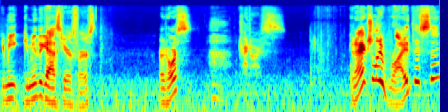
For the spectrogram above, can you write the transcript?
Give me give me the ghast tears first. Dread horse? dread horse. Can I actually ride this thing?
